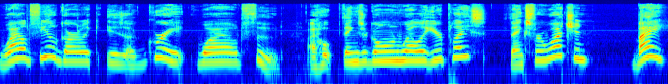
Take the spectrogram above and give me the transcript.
Wild field garlic is a great wild food. I hope things are going well at your place. Thanks for watching. Bye.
